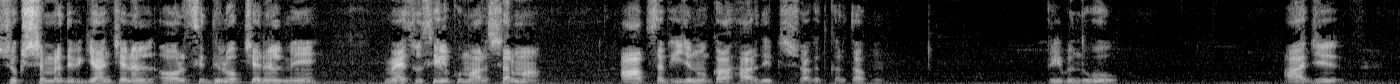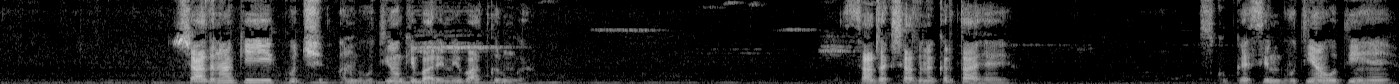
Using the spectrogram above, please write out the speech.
सुख समृद्ध विज्ञान चैनल और सिद्धिलोक चैनल में मैं सुशील कुमार शर्मा आप सभी जनों का हार्दिक स्वागत करता हूँ। प्रिय बंधुओं, आज साधना की कुछ अनुभूतियों के बारे में बात करूँगा साधक साधना करता है, उसको कैसी अनुभूतियाँ होती हैं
